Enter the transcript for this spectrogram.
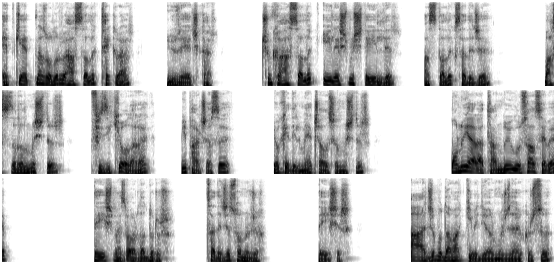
etki etmez olur ve hastalık tekrar yüzeye çıkar. Çünkü hastalık iyileşmiş değildir. Hastalık sadece bastırılmıştır. Fiziki olarak bir parçası yok edilmeye çalışılmıştır. Onu yaratan duygusal sebep değişmez, orada durur. Sadece sonucu değişir. Ağacı budamak gibi diyor mucizeler kursu.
